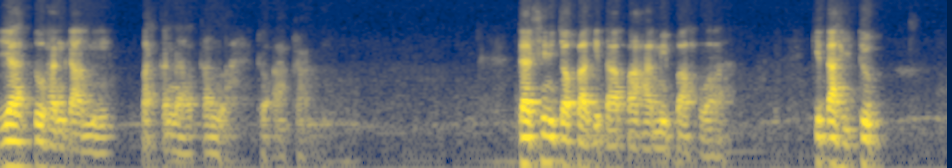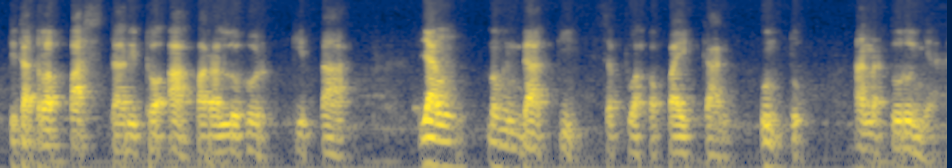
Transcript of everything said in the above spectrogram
Ya Tuhan kami perkenalkanlah doa kami dari sini coba kita pahami bahwa kita hidup tidak terlepas dari doa para leluhur kita yang menghendaki sebuah kebaikan untuk anak turunnya.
